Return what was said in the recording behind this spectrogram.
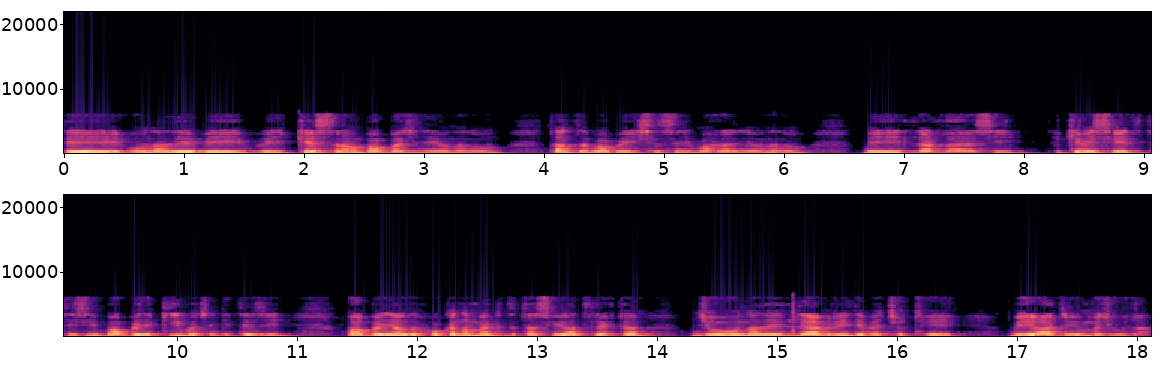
ਤੇ ਉਹਨਾਂ ਦੇ ਵੀ ਵੀ ਕਿਸ ਤਰ੍ਹਾਂ ਬਾਬਾ ਜੀ ਨੇ ਉਹਨਾਂ ਨੂੰ, ਧੰਨ ਧੰਨ ਬਾਬਾ ਈਸ਼ਰ ਸਿੰਘ ਜੀ ਮਹਾਰਾਜ ਨੇ ਉਹਨਾਂ ਨੂੰ ਵੀ ਲੜ ਲਾਇਆ ਸੀ ਤੇ ਕਿਵੇਂ ਸੇਧ ਦਿੱਤੀ ਸੀ, ਬਾਬਾ ਜੀ ਨੇ ਕੀ ਬਚਨ ਕੀਤੇ ਸੀ? ਬਾਬਾ ਜੀ ਨੇ ਆਪਦਾ ਹੁਕਮਨਾਮਾ ਇੱਕ ਦਿੱਤਾ ਸੀ, ਹੱਥ ਲਿਖਤਾ, ਜੋ ਉਹਨਾਂ ਦੇ ਲਾਇਬ੍ਰੇਰੀ ਦੇ ਵਿੱਚ ਉੱਥੇ ਵੀ ਅੱਜ ਵੀ ਮੌਜੂਦ ਆ।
